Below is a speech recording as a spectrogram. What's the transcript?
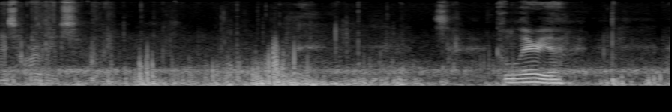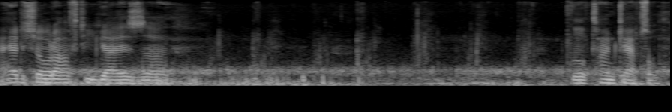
nice Harleys. Cool area. I had to show it off to you guys. Uh, little time capsule.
